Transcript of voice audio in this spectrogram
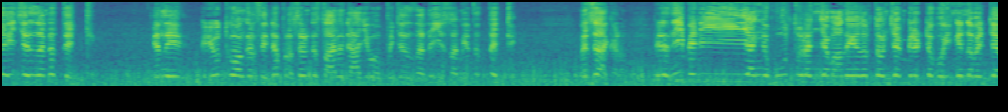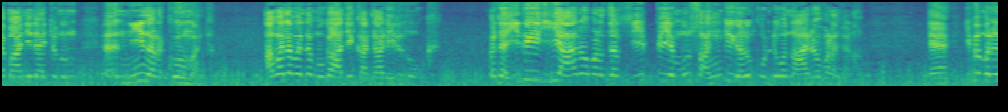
ജയിച്ചത് തന്നെ തെറ്റ്. എന്ന് യൂത്ത് കോൺഗ്രസിന്റെ പ്രസിഡന്റ് സ്ഥാനം രാജിവെപ്പിച്ചത് തന്നെ ഈ സമയത്ത് തെറ്റ്. മനസ്സിലാക്കണം? പിന്നെ നീ വലിയ അങ്ങ് പൂത്തുലഞ്ഞ മതേതൃത്വം ചെമ്പിലിട്ട് പോയി ഇങ്ങനെ പറ്റിയ മാന്യനായിട്ടൊന്നും നീ നടക്കുകയും വേണ്ട. അവനവന്റെ മുഖം ആദ്യം കണ്ണാടിയിൽ നോക്ക്. മനസ്സിലായി? ഇത് ഈ ആരോപണം സി പി എമ്മും സംഘികളും കൊണ്ടുവന്ന ആരോപണങ്ങളാണ് ഇപ്പം ഒരു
